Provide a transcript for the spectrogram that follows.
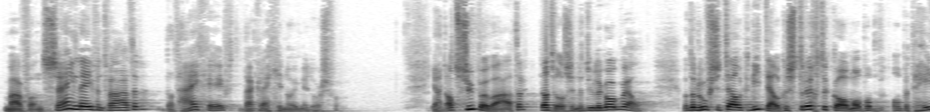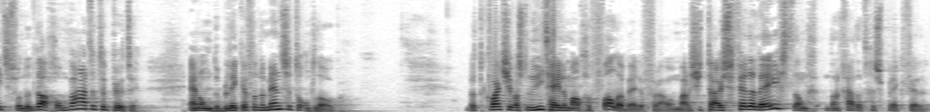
Maar van zijn levend water, dat hij geeft, daar krijg je nooit meer dorst van. Ja, dat superwater, dat wil ze natuurlijk ook wel. Want dan hoeft ze niet telkens terug te komen op, op het heetst van de dag om water te putten en om de blikken van de mensen te ontlopen. Dat kwartje was nog niet helemaal gevallen bij de vrouw, maar als je thuis verder leest, dan, dan gaat het gesprek verder.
